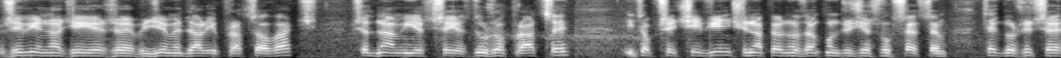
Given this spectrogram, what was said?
Żywię nadzieję, że będziemy dalej pracować. Przed nami jeszcze jest dużo pracy i to przedsięwzięcie na pewno zakończy się sukcesem. Tego życzę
